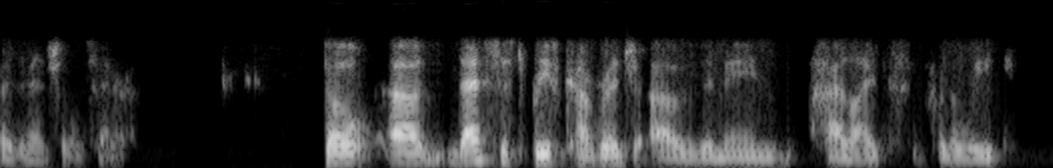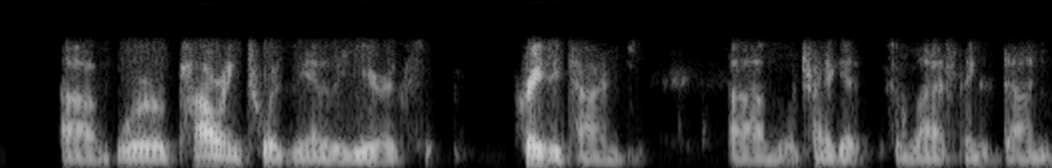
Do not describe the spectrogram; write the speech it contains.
residential, etc. So uh, that's just brief coverage of the main highlights for the week. Uh, we're powering towards the end of the year. It's crazy times. Um, we're trying to get some last things done.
